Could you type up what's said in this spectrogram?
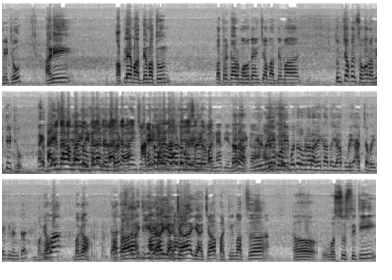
हे ठेवू. आणि आपल्या माध्यमातून पत्रकार महोदयांच्या माध्यमात तुमच्या पण समोर आम्ही ते ठेवू. निर्णय बदल होणार आहे का आता यापुढे आजच्या बैठकीनंतर? बघा बघा आता? याच्या याच्या पाठीमागचं अ, वस्तुस्थिती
